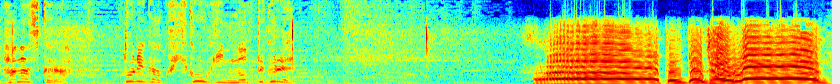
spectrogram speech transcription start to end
話すからとにかく飛行機に乗ってくれ啊，冰仔抽冷。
